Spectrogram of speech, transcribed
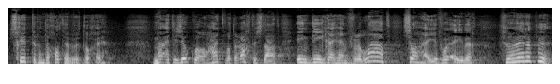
Schitterende God hebben we toch, hè? Maar het is ook wel hard wat erachter staat. Indien gij hem verlaat, zal hij je voor eeuwig verwerpen.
